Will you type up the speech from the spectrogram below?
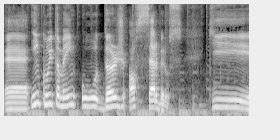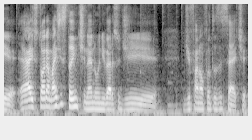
É, inclui também o Dirge of Cerberus, que é a história mais distante né, no universo de, de Final Fantasy VII.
